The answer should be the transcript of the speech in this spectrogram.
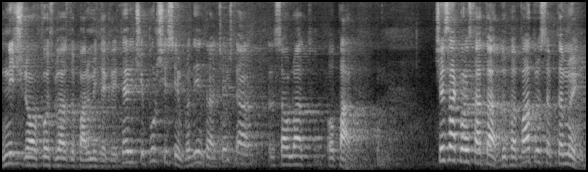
nici nu au fost luați după anumite criterii, ci pur și simplu, dintre aceștia s-au luat o parte. Ce s-a constatat? După patru săptămâni,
